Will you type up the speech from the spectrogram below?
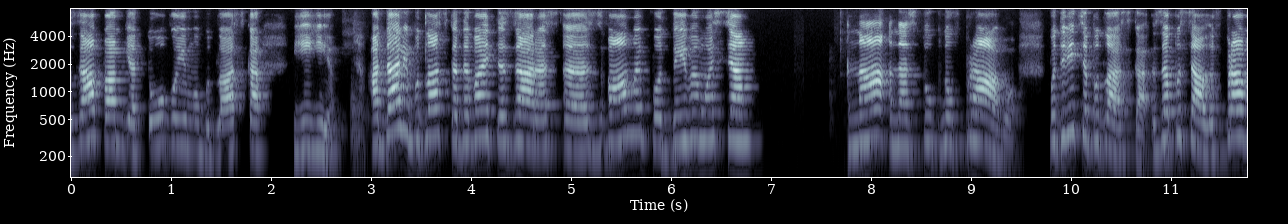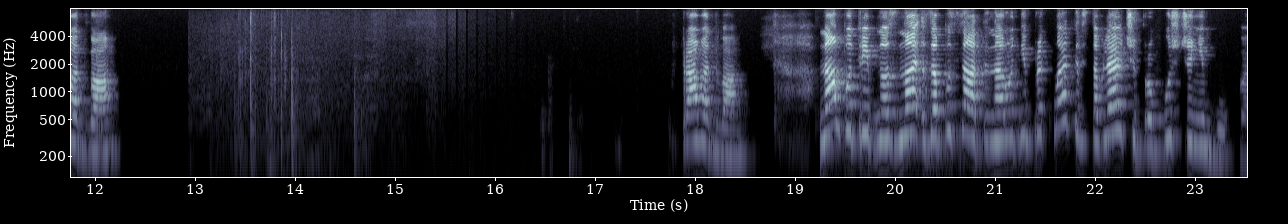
запам'ятовуємо, будь ласка, її. А далі, будь ласка, давайте зараз е, з вами подивимося на наступну вправу. Подивіться, будь ласка, записали вправа 2. Вправа 2. Нам потрібно записати народні прикмети, вставляючи пропущені букви.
